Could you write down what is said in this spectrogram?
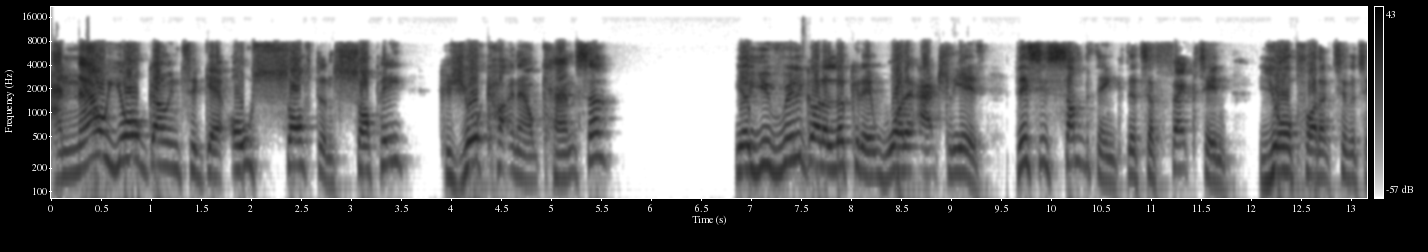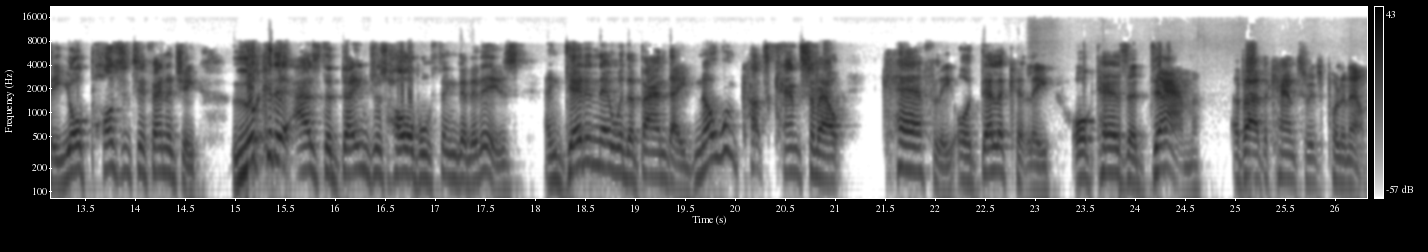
And now you're going to get all soft and soppy because you're cutting out cancer. You know, you've really got to look at it what it actually is. This is something that's affecting your productivity, your positive energy. Look at it as the dangerous, horrible thing that it is and get in there with a band aid. No one cuts cancer out carefully or delicately or cares a damn about the cancer it's pulling out.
